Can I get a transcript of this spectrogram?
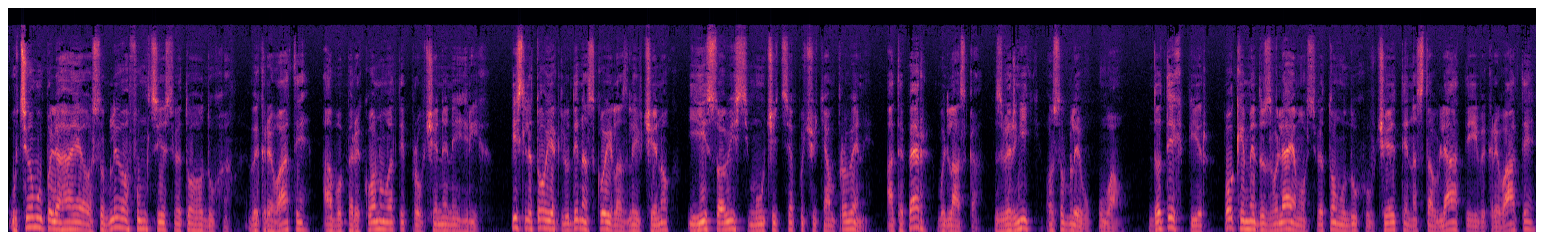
У цьому полягає особлива функція Святого Духа викривати або переконувати про вчинений гріх. Після того, як людина скоїла злий вчинок, її совість мучиться почуттям провини. А тепер, будь ласка, зверніть особливу увагу. До тих пір, поки ми дозволяємо Святому Духу вчити, наставляти і викривати,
